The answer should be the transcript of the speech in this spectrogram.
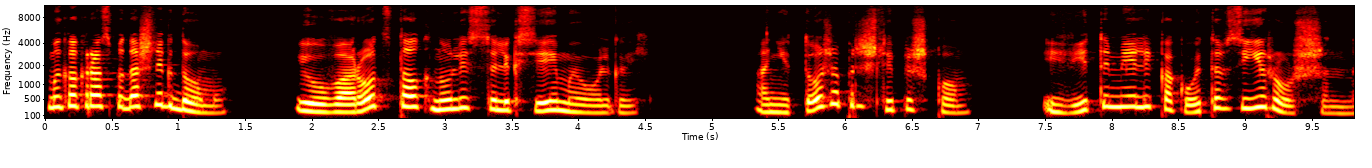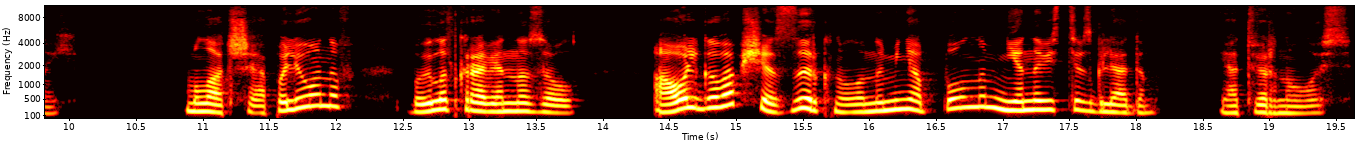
Мы как раз подошли к дому, и у ворот столкнулись с Алексеем и Ольгой. Они тоже пришли пешком, и вид имели какой-то взъерошенный. Младший Аполеонов был откровенно зол, а Ольга вообще зыркнула на меня полным ненависти взглядом и отвернулась,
